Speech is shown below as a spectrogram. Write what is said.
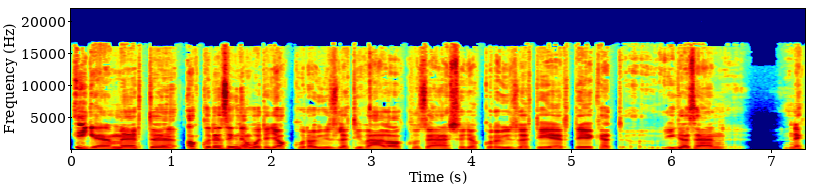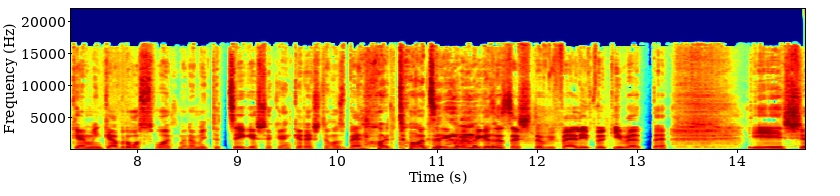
Igen, mert akkor ez nem volt egy akkora üzleti vállalkozás, egy akkora üzleti érték. Hát igazán nekem inkább rossz volt, mert amit a cégeseken kerestem, az benn hagytam a cégben, míg az összes többi fellépő kivette. És,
